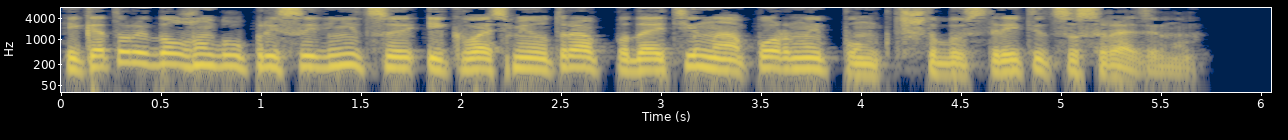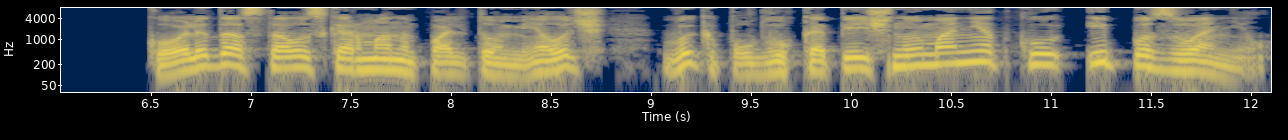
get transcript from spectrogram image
и который должен был присоединиться и к восьми утра подойти на опорный пункт, чтобы встретиться с Разиным. Коля достал из кармана пальто мелочь, выкопал двухкопеечную монетку и позвонил.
